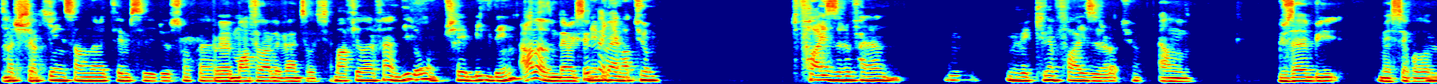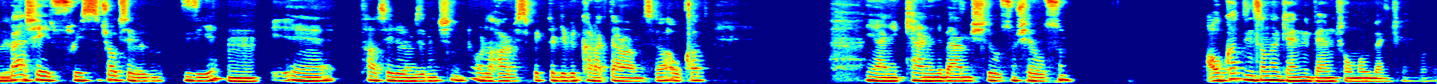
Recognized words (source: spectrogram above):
Taş Yüksek. şaklı insanları temsil ediyorsun falan. Böyle mafyalarla falan çalışan. Mafyalar falan değil oğlum. Şey bildiğin Anladım demek istediğini de ben atıyorum Pfizer'ı falan müvekkilin Pfizer'ı atıyorum. anladım. Güzel bir meslek olabilir. Ben şey Suits'i çok seviyorum diziyi. Hı hı. Ee, tavsiye ediyorum izlemen için. Orada Harvey Specter diye bir karakter var mesela avukat. Yani kendini beğenmişliği olsun şey olsun. Avukat insanlar kendini beğenmiş olmalı bence. bu arada.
